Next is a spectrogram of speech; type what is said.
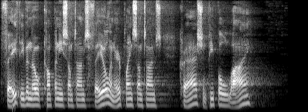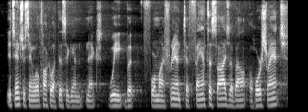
faith, even though companies sometimes fail and airplanes sometimes crash and people lie. It's interesting, we'll talk about this again next week, but for my friend to fantasize about a horse ranch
